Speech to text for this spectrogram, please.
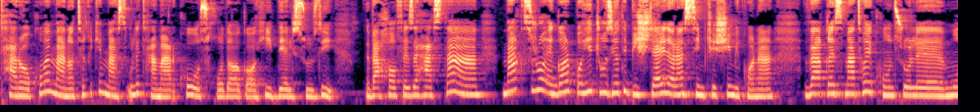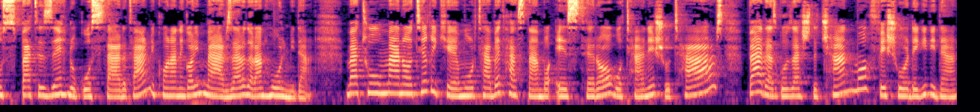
تراکم مناطقی که مسئول تمرکز، خودآگاهی، دلسوزی و حافظه هستن مغز رو انگار با یه جزئیات بیشتری دارن سیمکشی می‌کنن. و قسمت های کنترل مثبت ذهن رو گسترده تر می‌کنن انگار این مرزه رو دارن هول میدن. و تو مناطقی که مرتبط هستن با استراب و تنش و ترس بعد از گذشته چند ماه فشردگی دیدن.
